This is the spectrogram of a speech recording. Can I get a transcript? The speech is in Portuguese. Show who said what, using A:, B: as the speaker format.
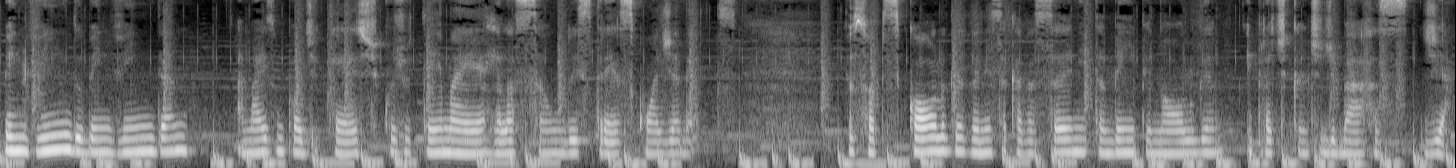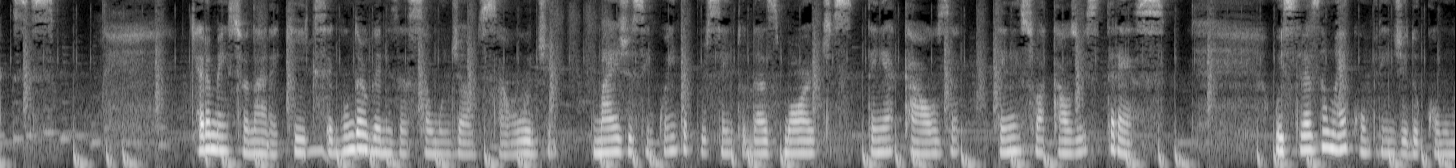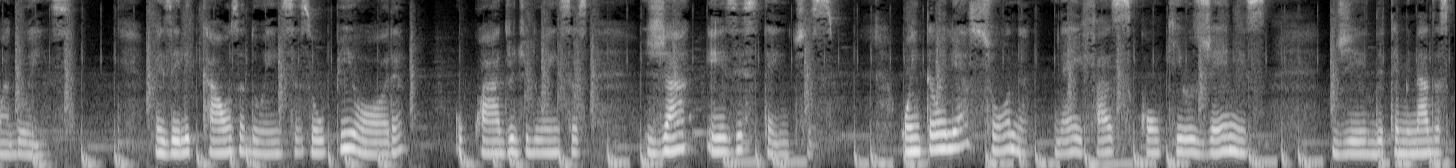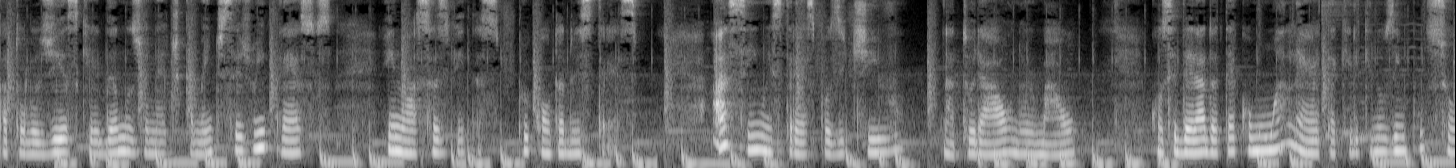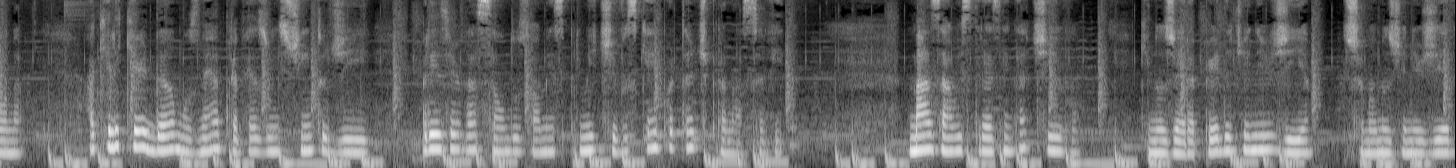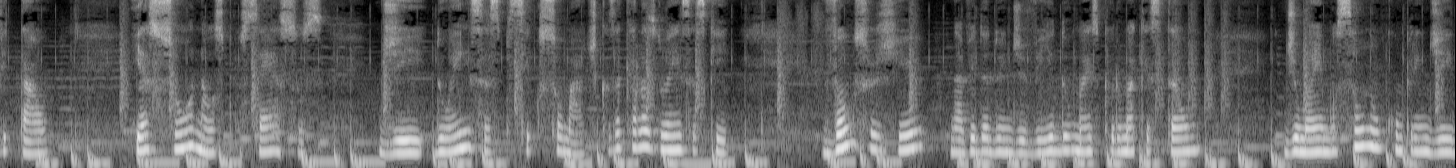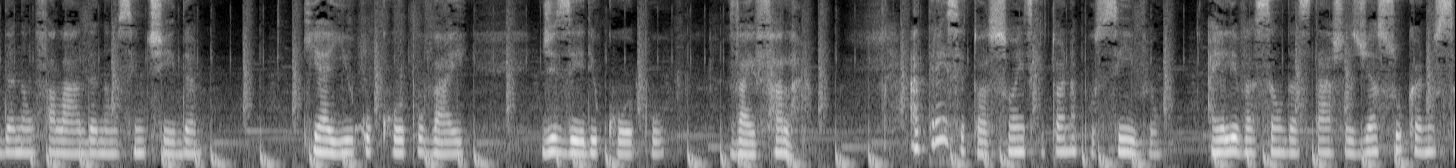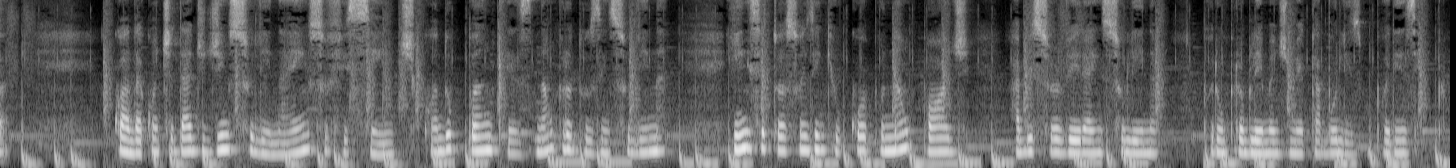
A: Bem-vindo, bem-vinda a mais um podcast cujo tema é a relação do estresse com a diabetes. Eu sou a psicóloga Vanessa Cavassani, também hipnóloga e praticante de barras de Axis. Quero mencionar aqui que, segundo a Organização Mundial de Saúde, mais de 50% das mortes têm a causa, tem em sua causa o estresse. O estresse não é compreendido como uma doença, mas ele causa doenças ou piora o quadro de doenças já existentes. Ou então ele aciona né, e faz com que os genes de determinadas patologias que herdamos geneticamente sejam impressos em nossas vidas por conta do estresse. Assim, o estresse positivo, natural, normal, considerado até como um alerta, aquele que nos impulsiona, aquele que herdamos né, através do instinto de preservação dos homens primitivos, que é importante para a nossa vida. Mas há o estresse negativo, que nos gera perda de energia, chamamos de energia vital, e aciona os processos de doenças psicossomáticas, aquelas doenças que vão surgir na vida do indivíduo, mas por uma questão de uma emoção não compreendida, não falada, não sentida, que aí o corpo vai dizer e o corpo vai falar. Há três situações que tornam possível a elevação das taxas de açúcar no sangue. Quando a quantidade de insulina é insuficiente, quando o pâncreas não produz insulina e em situações em que o corpo não pode absorver a insulina por um problema de metabolismo, por exemplo.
